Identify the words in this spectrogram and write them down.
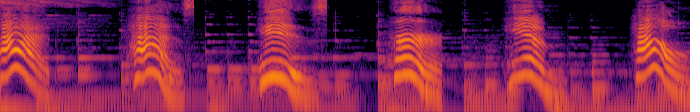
Had. Has. His. Her. Him. How.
